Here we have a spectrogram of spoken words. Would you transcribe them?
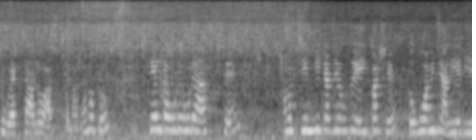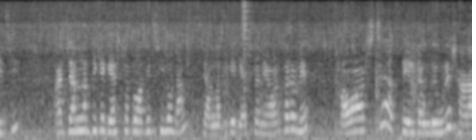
খুব একটা আলো আসছে না, জানো তো? তেলটা উড়ে উড়ে আসছে। আমার চিমনিটা যেহেতু এই পাশে তবু আমি চালিয়ে দিয়েছি। আর জানলার দিকে গ্যাসটা তো আগে ছিল না। জানলার দিকে গ্যাসটা নেওয়ার কারণে হাওয়া আসছে আর তেলটা উড়ে উড়ে সারা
